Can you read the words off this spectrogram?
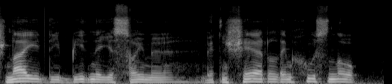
schneid die bidne Jesäume mit den Scherl dem Husen ob,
